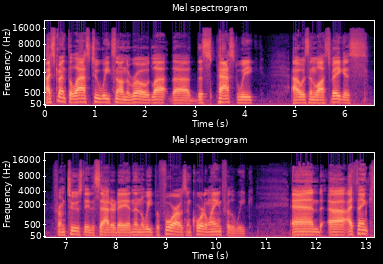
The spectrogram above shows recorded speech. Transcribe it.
I spent the last two weeks on the road. La- this past week, I was in Las Vegas from Tuesday to Saturday, and then the week before, I was in Coeur d'Alene for the week. And uh, I think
